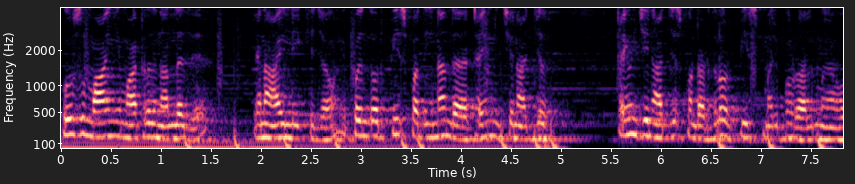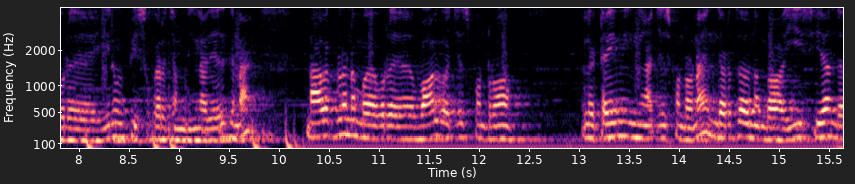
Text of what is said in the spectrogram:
புதுசு வாங்கி மாட்டுறது நல்லது. ஏன்னா ஆயில் லீக்கேஜ் ஆகும். இப்போ இந்த ஒரு பீஸ் பார்த்திங்கன்னா இந்த timing chain adjust timing chain adjust பண்ணுற இடத்துல ஒரு பீஸ் மாதிரி ஒரு அலுமி ஒரு இரும்பு பீஸ் உட்காரச்சோம் பார்த்தீங்களா? அது எதுக்குன்னா நாளைக்குள்ளே நம்ம ஒரு வால்வ் அட்ஜஸ்ட் பண்ணுறோம் இல்லை டைமிங் அட்ஜஸ்ட் பண்ணுறோன்னா இந்த இடத்த நம்ம ஈஸியாக அந்த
